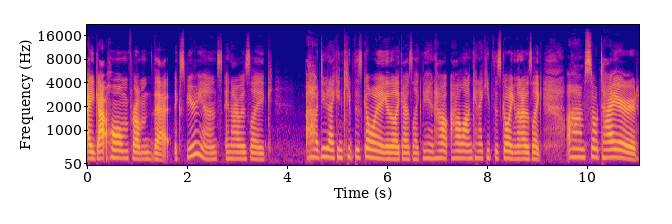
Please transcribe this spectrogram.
I got home from that experience and I was like oh dude I can keep this going and like I was like man how how long can I keep this going and then I was like oh, I'm so tired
